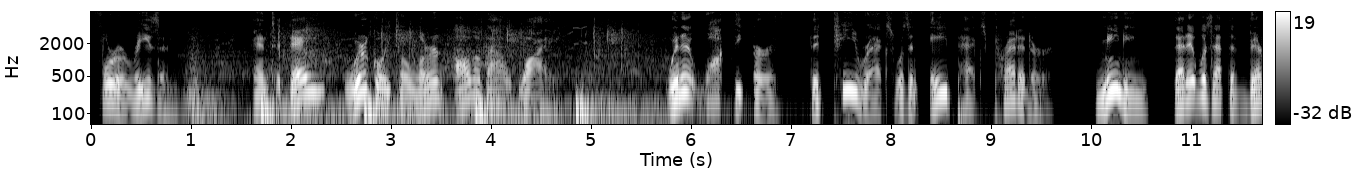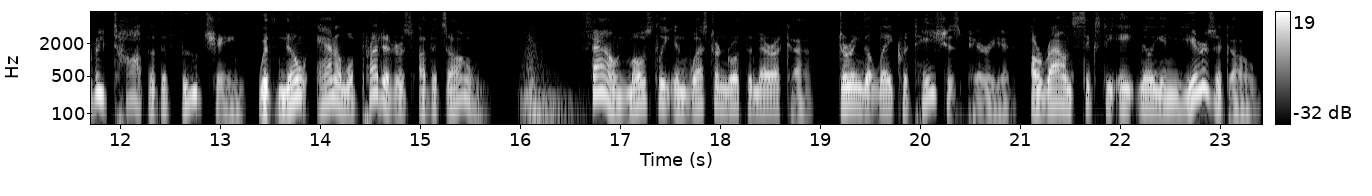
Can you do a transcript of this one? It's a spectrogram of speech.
for a reason. And today, we're going to learn all about why. When it walked the earth, the T Rex was an apex predator, meaning that it was at the very top of the food chain with no animal predators of its own. Found mostly in western North America during the late Cretaceous period, around 68 million years ago,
